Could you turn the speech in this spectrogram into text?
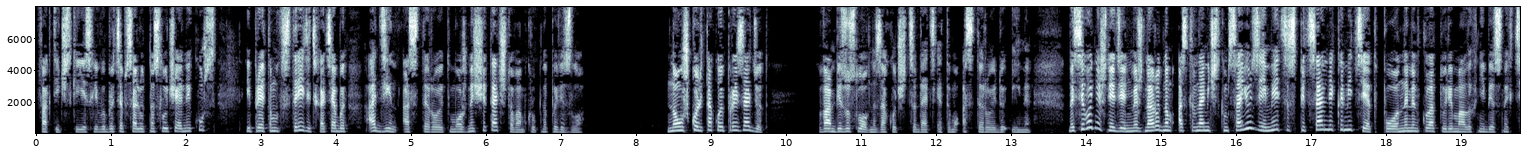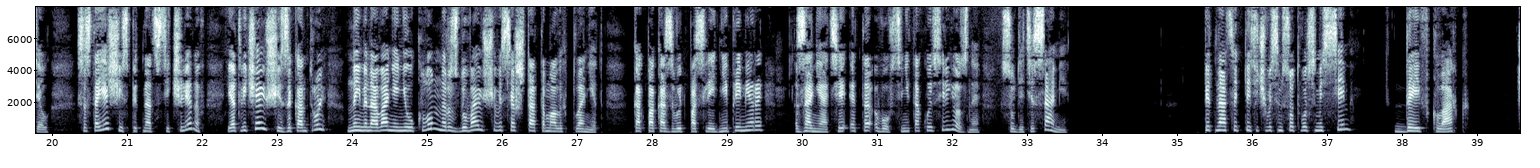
Фактически, если выбрать абсолютно случайный курс и при этом встретить хотя бы один астероид, можно считать, что вам крупно повезло. Но уж коль такое произойдет, вам, безусловно, захочется дать этому астероиду имя. На сегодняшний день в Международном астрономическом союзе имеется специальный комитет по номенклатуре малых небесных тел, состоящий из 15 членов и отвечающий за контроль наименования неуклонно раздувающегося штата малых планет. Как показывают последние примеры, занятие это вовсе не такое серьезное. Судите сами. 15887 Дэйв Кларк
